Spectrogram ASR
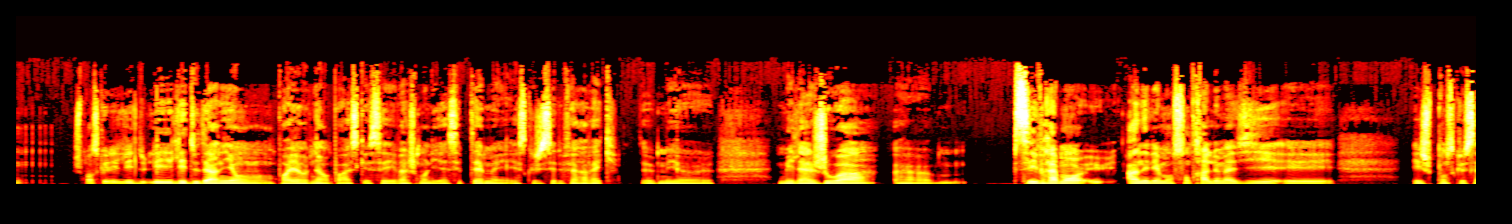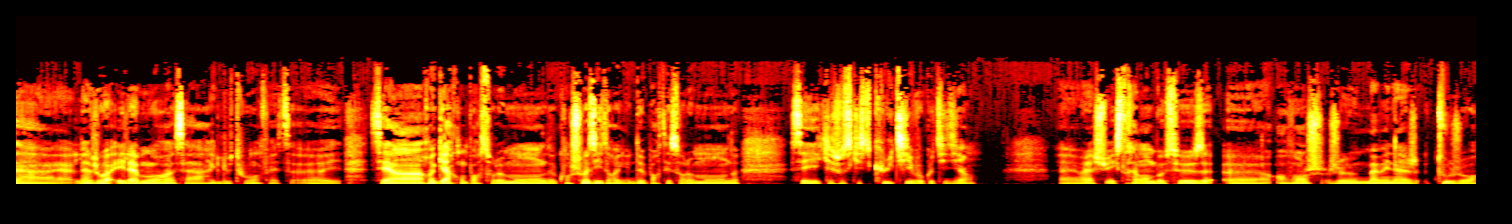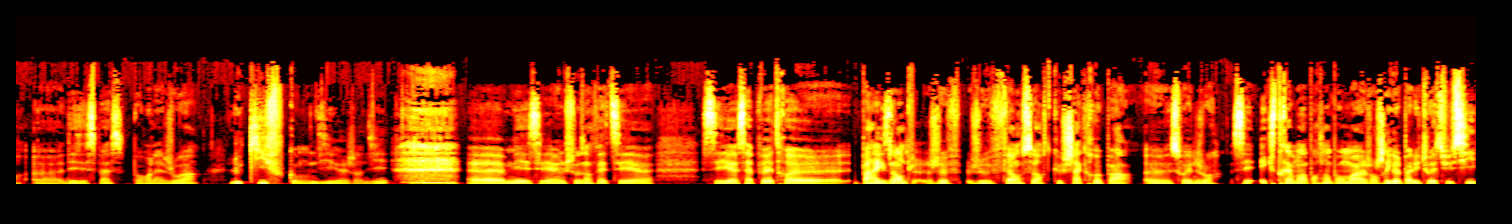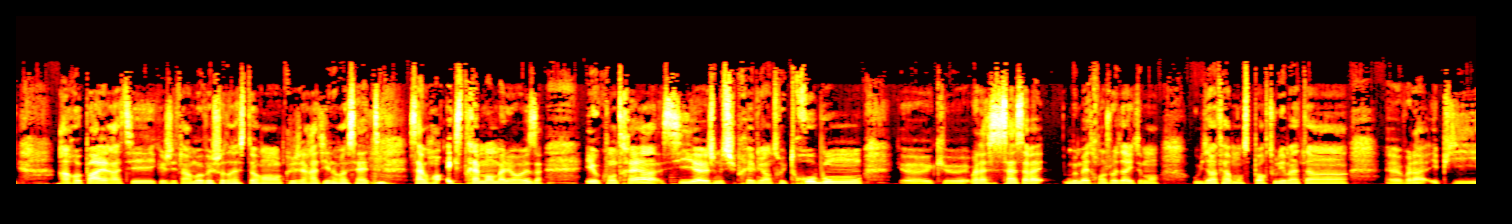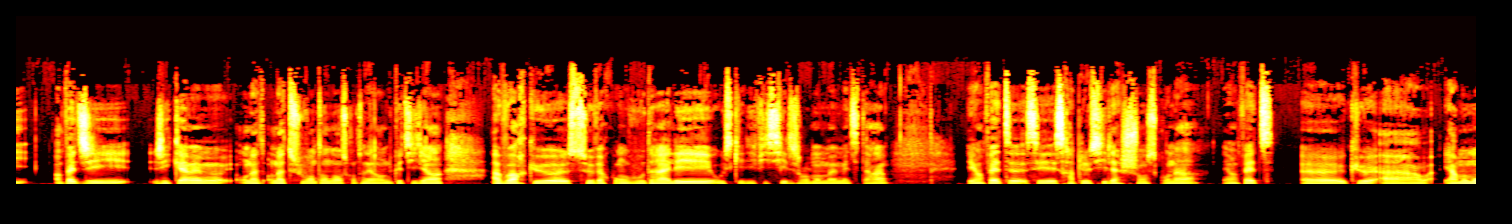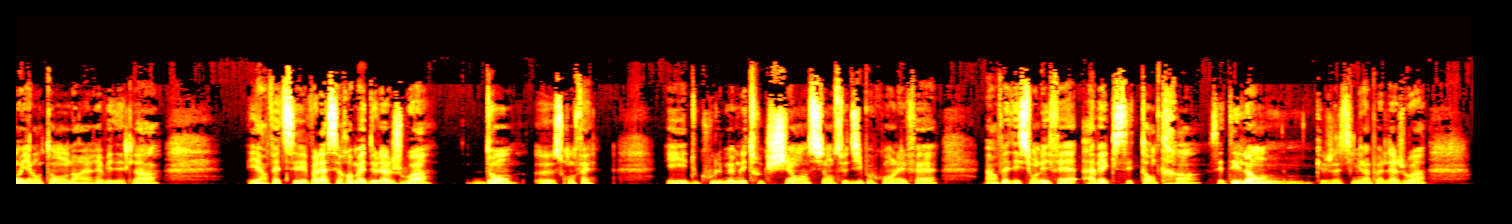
je pense que les, les, deux- les, les deux derniers, on, on pourrait y revenir parce que c'est vachement lié à Septem et, et ce que j'essaie de faire avec. Euh, mais, euh, mais la joie, euh, c'est vraiment un élément central de ma vie et, et je pense que ça, la joie et l'amour, ça règle tout en fait. Euh, c'est un regard qu'on porte sur le monde, qu'on choisit de, porter sur le monde. C'est quelque chose qui se cultive au quotidien. Euh, voilà, je suis extrêmement bosseuse. Euh, en revanche, je m'aménage toujours des espaces pour la joie, le kiff, comme on dit aujourd'hui. Mais c'est la même chose en fait. C'est, c'est, ça peut être, euh, par exemple, je, je fais en sorte que chaque repas euh, soit une joie. C'est extrêmement important pour moi. Genre, je rigole pas du tout là-dessus. Si un repas est raté, que j'ai fait un mauvais choix de restaurant, que j'ai raté une recette, ça me rend extrêmement malheureuse. Et au contraire, si euh, je me suis prévu un truc trop bon, euh, que voilà, ça, ça va me mettre en joie directement. Ou bien faire mon sport tous les matins, euh, voilà. Et puis, en fait, j'ai j'ai quand même, on a, on a souvent tendance quand on est dans le quotidien à voir que euh, ce vers quoi on voudrait aller ou ce qui est difficile sur le moment même, etc. Et en fait, euh, c'est se rappeler aussi la chance qu'on a. Et en fait, euh, que à, à un moment, il y a longtemps, on aurait rêvé d'être là. Et en fait, c'est voilà, c'est remettre de la joie dans euh, ce qu'on fait. Et du coup, même les trucs chiants, si on se dit pourquoi on les fait, bah, en fait, et si on les fait avec cet entrain, cet élan Mmh, que j'assimile un peu à de la joie,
